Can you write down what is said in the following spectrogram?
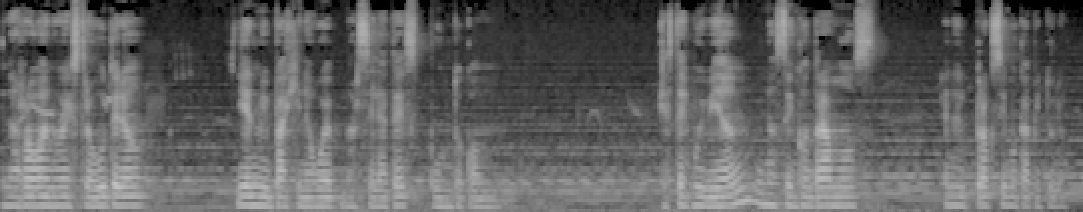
en arroba nuestro útero y en mi página web marcelates.com. Que estés muy bien. Nos encontramos en el próximo capítulo.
